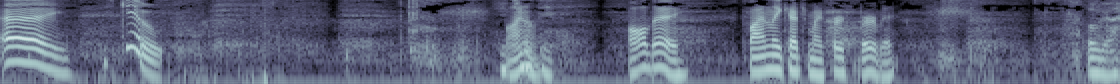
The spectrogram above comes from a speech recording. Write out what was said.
Hey, he's cute. He Finally. All day. Finally catch my first burbot. Oh, God.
